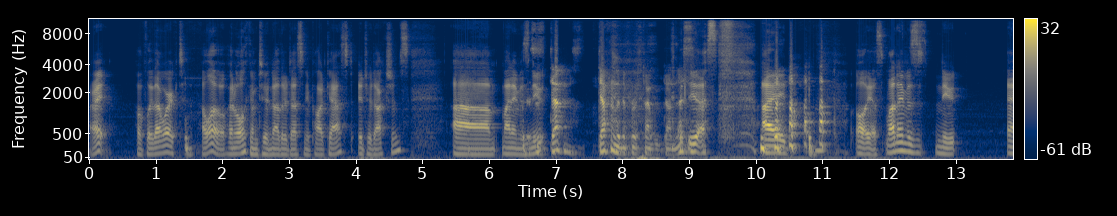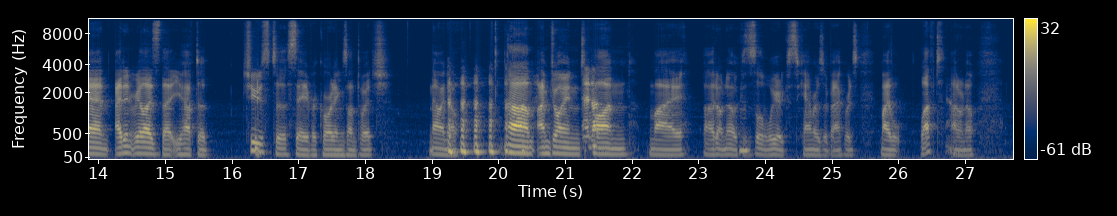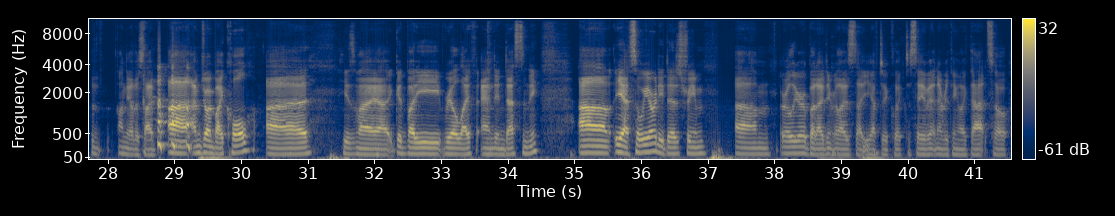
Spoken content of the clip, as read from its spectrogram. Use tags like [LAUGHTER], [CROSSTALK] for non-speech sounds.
All right. Hopefully that worked. Hello and welcome to another Destiny podcast. Introductions. Um, my name is This Newt. is def- definitely the first time we've done this. [LAUGHS] yes. I. oh yes, my name is Newt, and I didn't realize that you have to choose to save recordings on Twitch. Now I know. [LAUGHS] Um, I'm joined on my. I don't know because it's a little weird because the cameras are backwards. My left. I don't know. On the other side, uh, I'm joined by Cole. Uh, he's my uh, good buddy, real life and in Destiny. Um, yeah, so we already did a stream um, earlier, but I didn't realize that you have to click to save it and everything like that. So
